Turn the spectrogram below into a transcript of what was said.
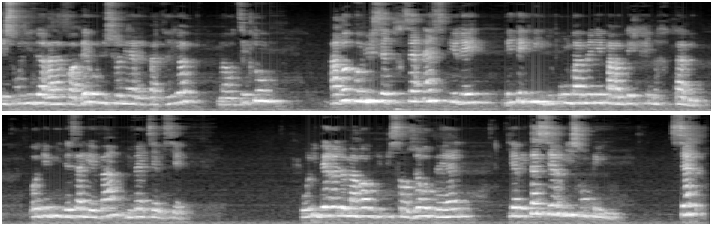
et son leader à la fois révolutionnaire et patriote, Mao Tse-tung, a reconnu s'être inspiré des techniques du combat mené par Abdelkrim Khattabi au début des années 20 du XXe siècle pour libérer le Maroc des puissances européennes qui avaient asservi son pays. Certes,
